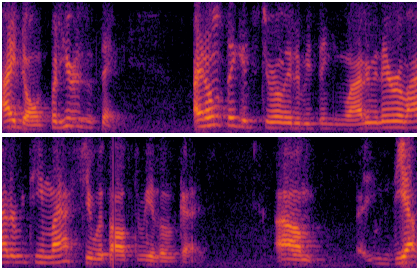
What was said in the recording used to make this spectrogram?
I don't. But here's the thing. I don't think it's too early to be thinking lottery. They were a lottery team last year with all three of those guys. Um, yes,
